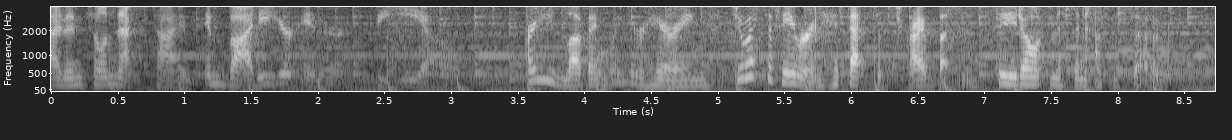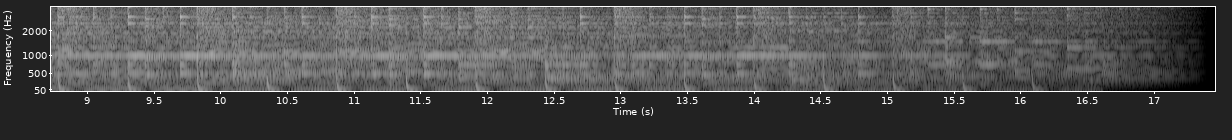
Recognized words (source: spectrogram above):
And until next time, embody your inner CEO. Are you loving what you're hearing? Do us a favor and hit that subscribe button so you don't miss an episode.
